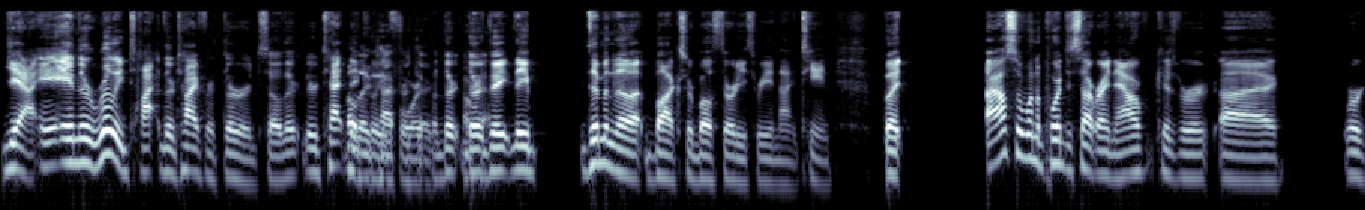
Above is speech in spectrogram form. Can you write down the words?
Yeah, and, and they're really tied. They're tied for third, so they're they're technically oh, they're fourth, but they're, they're they they them and the Bucks are both 33 and 19. But I also want to point this out right now because we're uh we're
